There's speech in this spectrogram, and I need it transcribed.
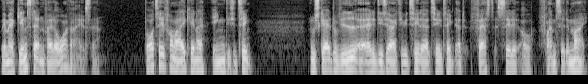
Hvem er genstanden for et overvejelse? Bortset fra mig kender ingen disse ting. Nu skal du vide, at alle disse aktiviteter er tiltænkt at fastsætte og fremsætte mig.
